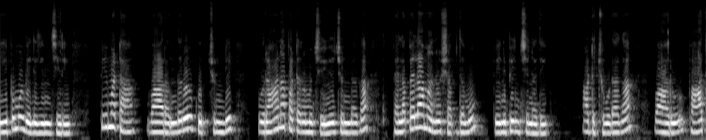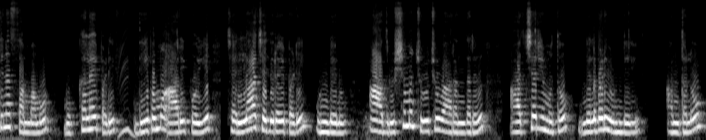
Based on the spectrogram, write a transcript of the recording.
దీపము వెలిగించిరి. పిమట వారందరూ కూర్చుండి పురాణ పఠనము చేయుచుండగా పెలపెలమను శబ్దము వినిపించినది. అటు చూడగా వారు పాతిన స్తంభము ముక్కలై పడి దీపము ఆరిపోయి చెల్లా చెదురై పడి ఉండెను. ఆ దృశ్యము చూచు వారందరూ ఆశ్చర్యముతో నిలబడి ఉండిరి. అంతలో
